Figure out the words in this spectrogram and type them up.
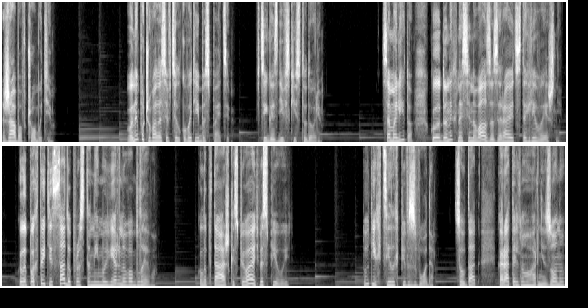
Жаба в чоботі. Вони почувалися в цілковитій безпеці в цій газдівській стодолі. Саме літо, коли до них на сіновал зазирають стеглі вишні, коли пахтить із саду просто неймовірно вабливо. коли пташки співають, виспівують. Тут їх цілих півзвода, солдат карательного гарнізону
